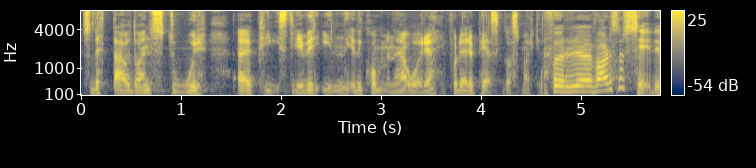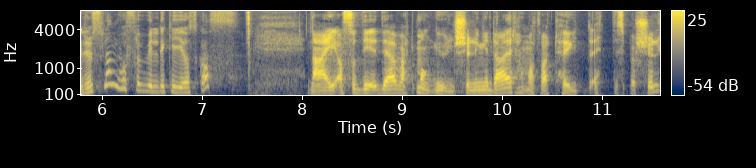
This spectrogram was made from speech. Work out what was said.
Så dette er jo da en stor eh, prisdriver inn i det kommende året for det europeiske gassmarkedet. For eh, Hva er det som skjer i Russland? Hvorfor vil de ikke gi oss gass? Nei, altså det, det har vært mange unnskyldninger der om at det har vært høyt etterspørsel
